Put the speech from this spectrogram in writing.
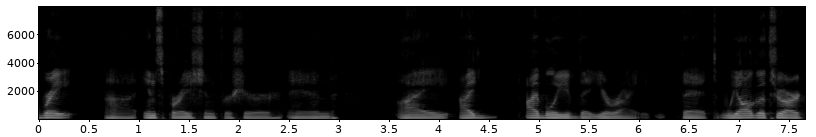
great uh, inspiration for sure. And I I I believe that you're right. That we all go through our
